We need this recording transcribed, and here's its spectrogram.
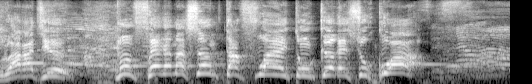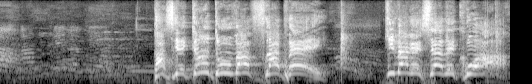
Gloire à Dieu. Mon frère et ma soeur, ta foi et ton cœur est sur quoi? Parce que quand on va frapper, tu vas rester avec quoi?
